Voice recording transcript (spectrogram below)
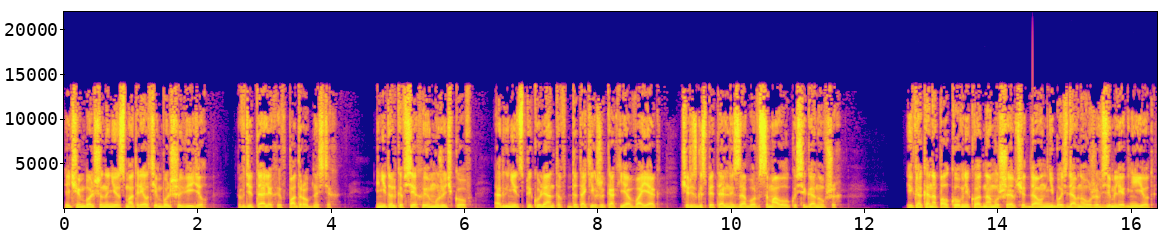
И чем больше на нее смотрел, тем больше видел. В деталях и в подробностях. И не только всех ее мужичков, от гнид спекулянтов до таких же, как я, вояк, через госпитальный забор в самоволку сиганувших. И как она полковнику одному шепчет, да он, небось, давно уже в земле гниет,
